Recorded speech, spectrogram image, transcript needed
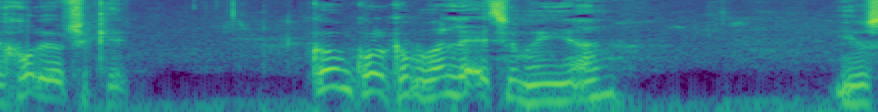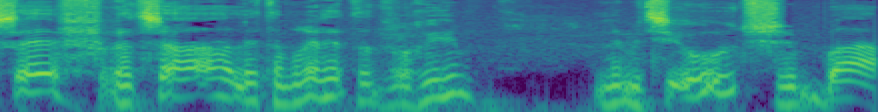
יכול להיות שכן. קודם כל, כמובן לעצם העניין, יוסף רצה לתמרן את הדברים למציאות שבה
